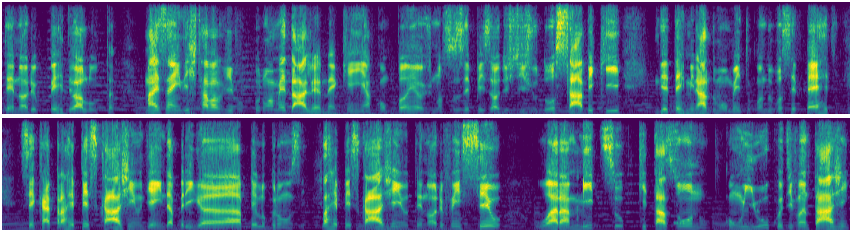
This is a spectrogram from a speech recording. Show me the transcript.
Tenório perdeu a luta, mas ainda estava vivo por uma medalha, né? Quem acompanha os nossos episódios de judô sabe que em determinado momento quando você perde, você cai para a repescagem onde ainda briga pelo bronze. Na repescagem, o Tenório venceu o Aramitsu Kitazono com um Yuko de vantagem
